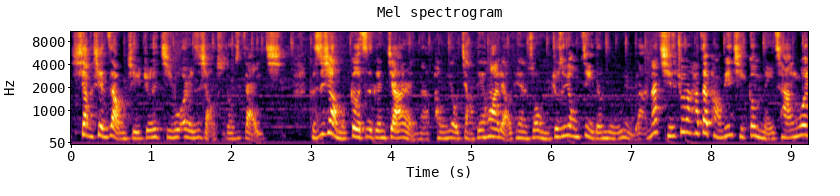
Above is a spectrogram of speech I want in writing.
像现在，我们其实就是几乎二十四小时都是在一起。可是像我们各自跟家人啊、朋友讲电话聊天的时候，我们就是用自己的母语啊。那其实就算他在旁边，其实根本没差，因为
